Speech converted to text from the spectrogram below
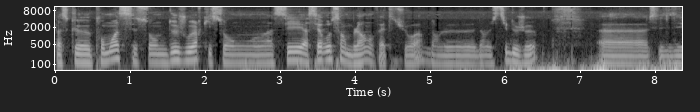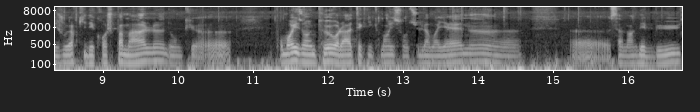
parce que pour moi, ce sont deux joueurs qui sont assez, assez ressemblants, en fait, tu vois, dans le, dans le style de jeu. Euh, c'est des joueurs qui décrochent pas mal, donc euh, pour moi, ils ont un peu, voilà, techniquement, ils sont au-dessus de la moyenne. Euh, ça marque des buts.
